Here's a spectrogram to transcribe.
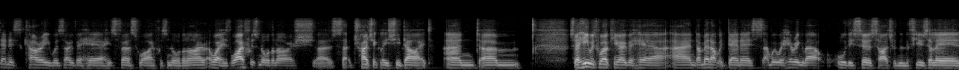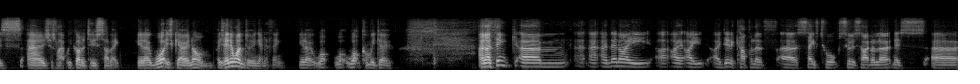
Dennis Curry was over here. His first wife was Northern Irish. Well, his wife was Northern Irish. Uh, tragically, she died, and um, so he was working over here, and I met up with Dennis, and we were hearing about all these suicides within the Fusiliers, and it's just like we've got to do something. You know, what is going on? Is anyone doing anything? You know, what what what can we do? And I think, um, and then I, I, I, did a couple of uh, Safe Talk suicide alertness uh,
